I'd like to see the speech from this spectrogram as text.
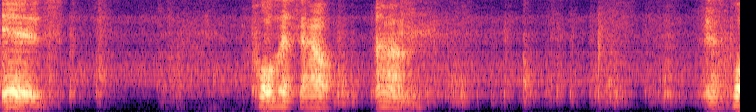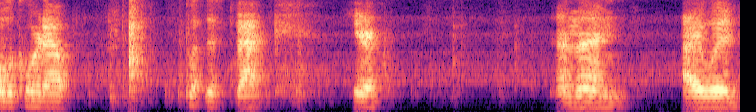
is pull this out. Um, is pull the cord out, put this back here, and then I would.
